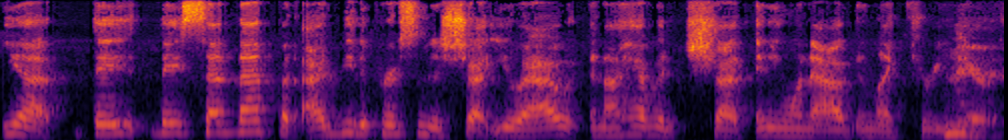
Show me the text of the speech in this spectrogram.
Yeah, they they said that, but I'd be the person to shut you out, and I haven't shut anyone out in like three years.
